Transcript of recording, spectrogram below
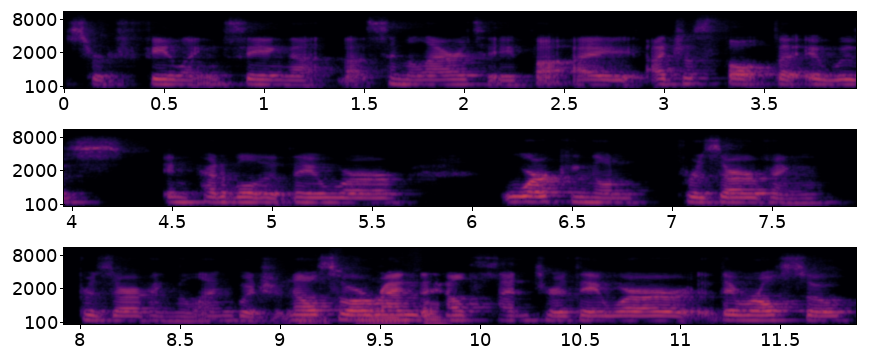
sort of feeling seeing that that similarity. But i i just thought that it was incredible that they were working on preserving preserving the language. And That's also wonderful. around the health center they were they were also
